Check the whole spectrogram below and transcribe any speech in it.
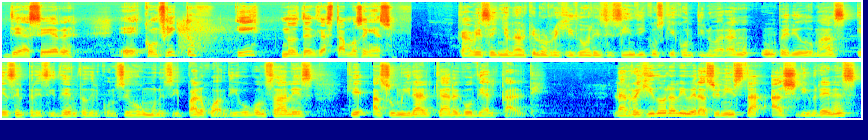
de hacer eh, conflicto y nos desgastamos en eso. Cabe señalar que los regidores y síndicos que continuarán un periodo más es el presidente del Consejo Municipal, Juan Diego González, que asumirá el cargo de alcalde. La regidora liberacionista Ashley Brenes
